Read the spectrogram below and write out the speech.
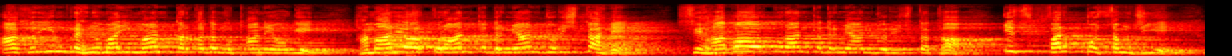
آخرین رہنمائی مان کر قدم اٹھانے ہوں گے۔ ہمارے اور قرآن کے درمیان جو رشتہ ہے، صحابہ اور قرآن کے درمیان جو رشتہ تھا، اس فرق کو سمجھیے۔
